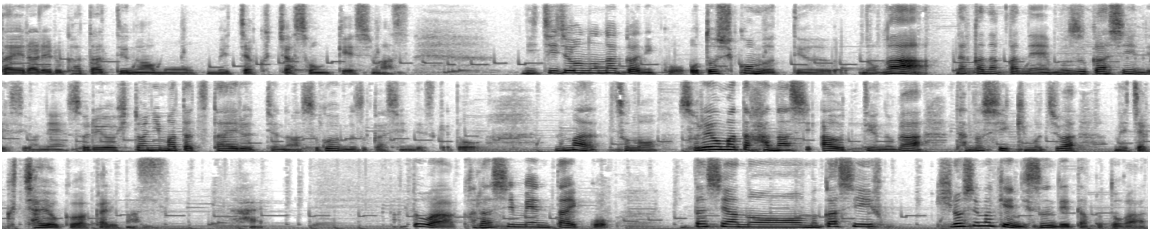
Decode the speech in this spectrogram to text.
伝えられる方っていうのはもうめちゃくちゃ尊敬します。日常の中にこう落とし込むっていうのがなかなかね難しいんですよねそれを人にまた伝えるっていうのはすごい難しいんですけどまあそのそれをまた話し合うっていうのが楽しい気持ちはめちゃくちゃよくわかります。はい、あとはからし明太子私あの昔広島県に住んでいたことがあっ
